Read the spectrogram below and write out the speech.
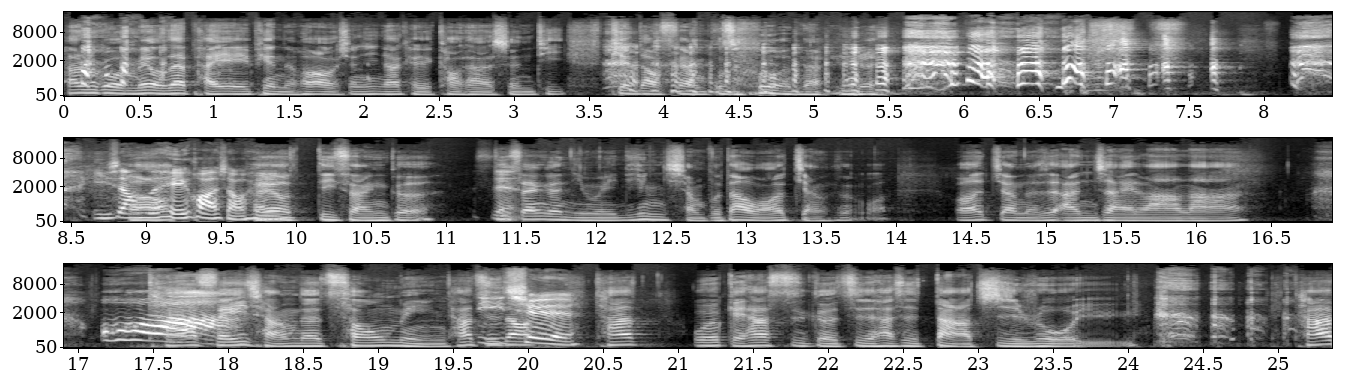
他如果没有在拍 A 片的话，我相信他可以靠他的身体骗到非常不错的男人。以上是黑化小黑。还有第三个，第三个你们一定想不到我要讲什么。我要讲的是安斋拉拉。哇，他非常的聪明，他知道他。我给他四个字，他是大智若愚。他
